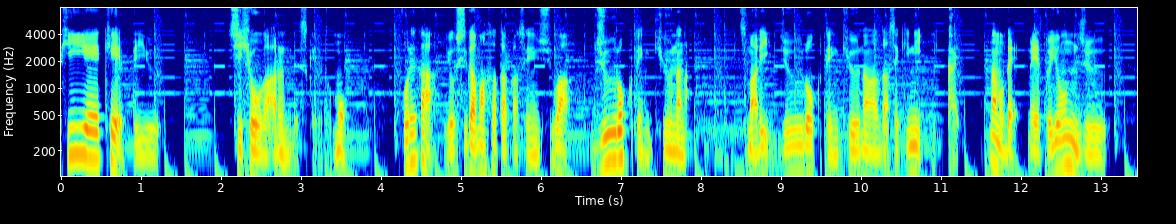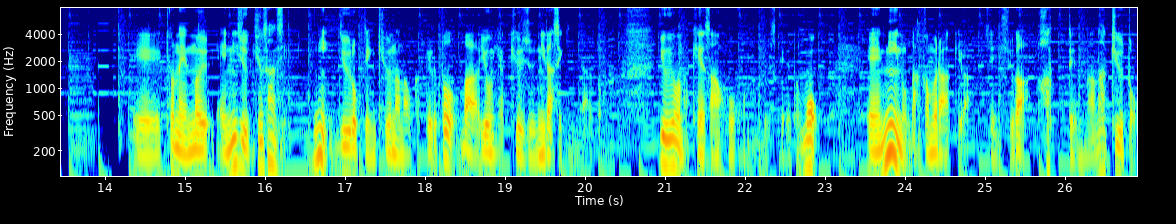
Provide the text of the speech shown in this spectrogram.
ー、PAK っていう指標があるんですけれども、これが吉田正尚選手は16.97。つまり16.97打席に1回。なので、えー、と40、えー、去年の29三振に16.97をかけると、まあ、492打席になるというような計算方法なんですけれども、えー、2位の中村晃選手が8.79と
